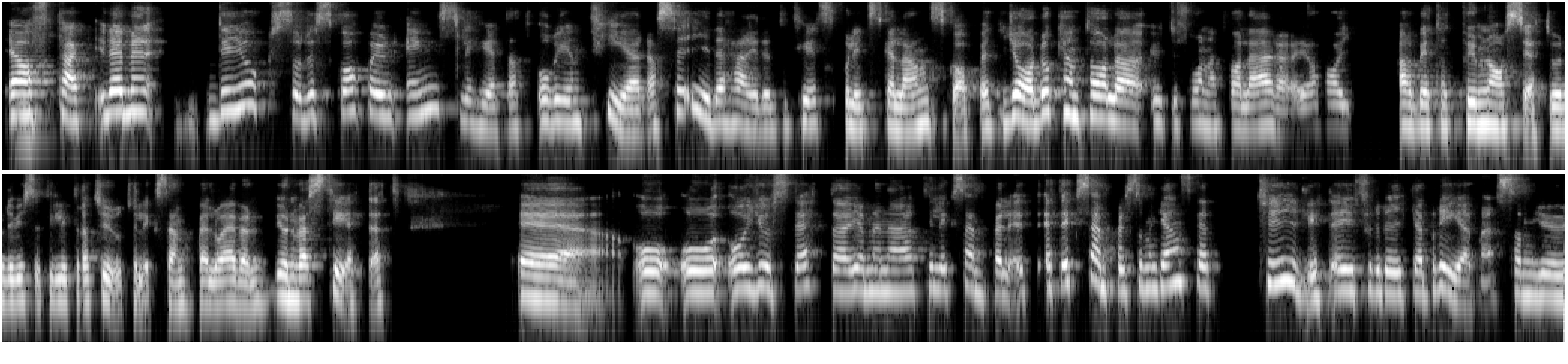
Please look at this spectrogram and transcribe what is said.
Ja, tack. Nej, men det, är också, det skapar ju en ängslighet att orientera sig i det här identitetspolitiska landskapet. Jag då kan tala utifrån att vara lärare. Jag har arbetat på gymnasiet och undervisat i litteratur till exempel och även vid universitetet. Eh, och, och, och, just detta, jag menar till exempel, ett, ett, exempel som är ganska tydligt är ju Fredrika Bremer som ju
